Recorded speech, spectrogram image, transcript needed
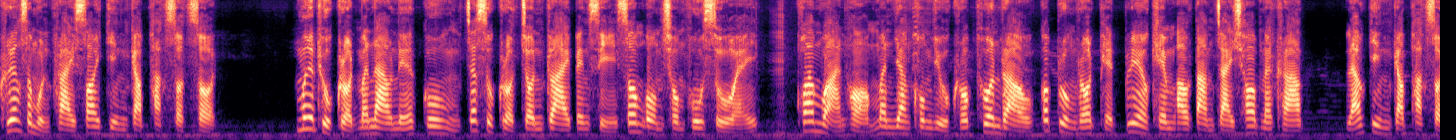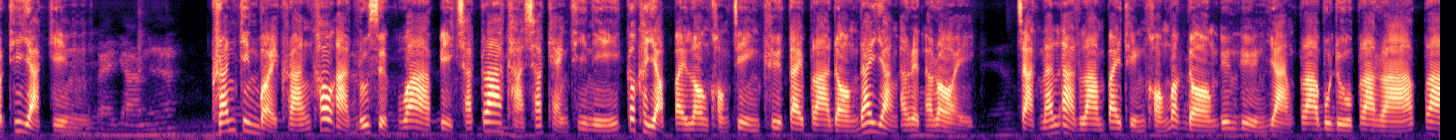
เครื่องสมุนไพรซอยกินกับผักสดสด เมื่อถูกกรดมะนาวเนื้อกุ้ง จะสุกกรดจนกลายเป็นสีส้มอมชมพูสวย ความหวานหอมมันยังคงอยู่ครบถ้วนเราก็ปรุงรสเผ็ดเปรี้ยวเค็มเอาตามใจชอบนะครับ แล้วกินกับผักสดที่อยากกิน ครั้นกินบ่อยครั้งเข้าอาจรู้สึกว่าปีกชักกล้าขาชักแข็งทีนี้ก็ขยับไปลองของจริง คือไตปลาดองได้อย่างอร็ดอร่อย จากนั้นอาจลามไปถึงของหมักดองอื่นๆ อย่างปลาบูดูปลาร้า ปลา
